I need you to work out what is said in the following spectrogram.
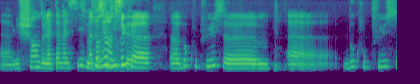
le chant de la tamassie. Je m'attendais à un truc beaucoup plus, beaucoup plus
